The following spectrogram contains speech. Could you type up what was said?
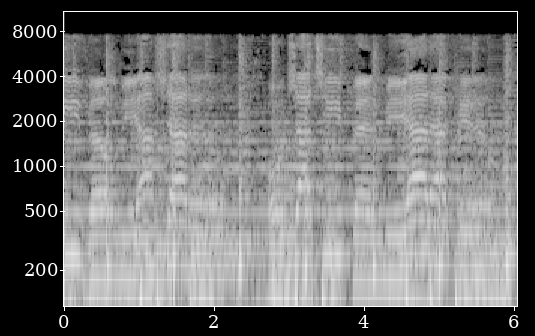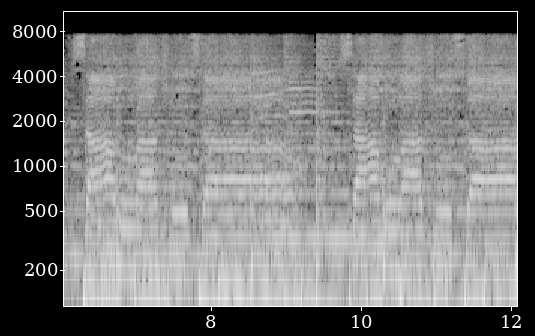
Sočí veľmi ašaril, očačí mi jarakil, sa volá čo sa.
